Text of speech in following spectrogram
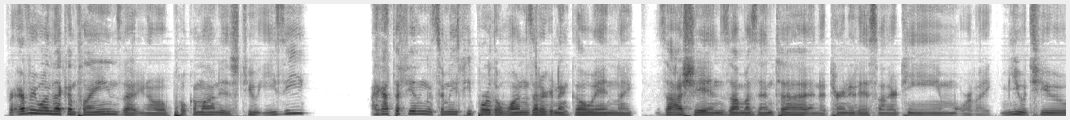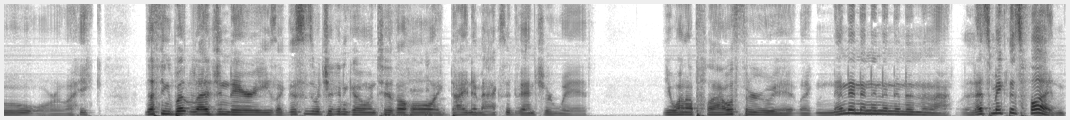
for everyone that complains that you know Pokemon is too easy, I got the feeling that some of these people are the ones that are gonna go in like Zacian, Zamazenta, and Eternatus on their team, or like Mewtwo, or like nothing but legendaries. Like, this is what you're gonna go into the whole like Dynamax adventure with. You want to plow through it, like no, no, no, no, no, no, no, no. Let's make this fun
